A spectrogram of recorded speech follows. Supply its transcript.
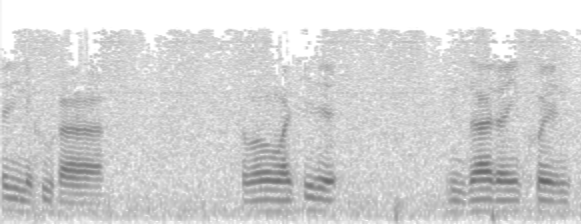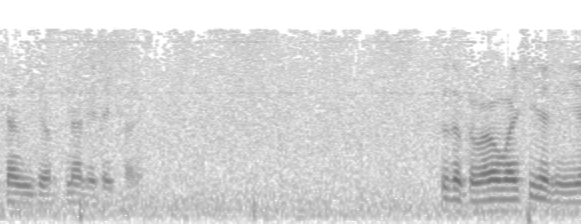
အဲ့ဒီနှစ်ခုဟာသဘောမှာရှိတဲ့လူသားတိုင်းခွဲခြားပြီးတော့နားလည်တိုက်ပါတယ်သို့တော့ကဘာမှာရှိတဲ့လူတွေက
